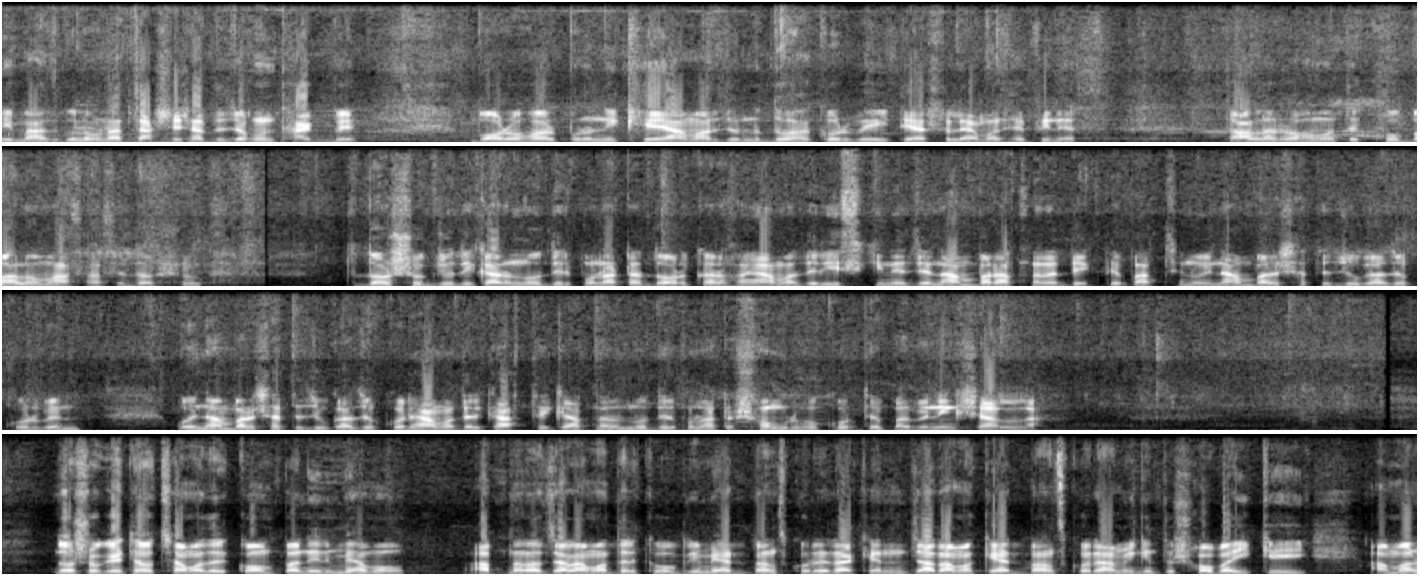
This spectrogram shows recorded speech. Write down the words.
এই মাছগুলো ওনার চাষের সাথে যখন থাকবে, বড় হওয়ার পর উনি খেয়ে আমার জন্য দোয়া করবে এইটাই আসলে আমার হ্যাপিনেস তো আল্লাহর রহমতে খুব ভালো মাছ আছে দর্শক। তো দর্শক, যদি কারও নদীর পোনাটা দরকার হয়, আমাদের স্ক্রিনে যে নাম্বার আপনারা দেখতে পাচ্ছেন, ওই নাম্বারের সাথে যোগাযোগ করবেন। ওই নাম্বারের সাথে যোগাযোগ করে আমাদের কাছ থেকে আপনারা নদীর পোনাটা সংগ্রহ করতে পারবেন ইনশাআল্লাহ। দর্শক, এটা হচ্ছে আমাদের কোম্পানির ম্যামো আপনারা যারা আমাদেরকে অগ্রিম অ্যাডভান্স করে রাখেন, যারা আমাকে অ্যাডভান্স করে, আমি কিন্তু সবাইকেই আমার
